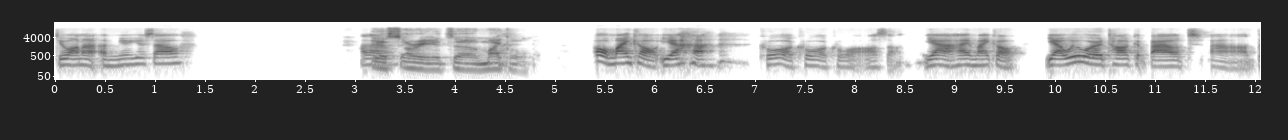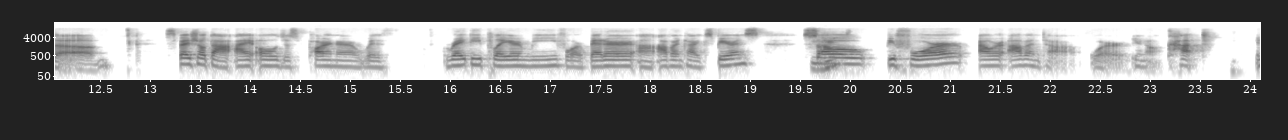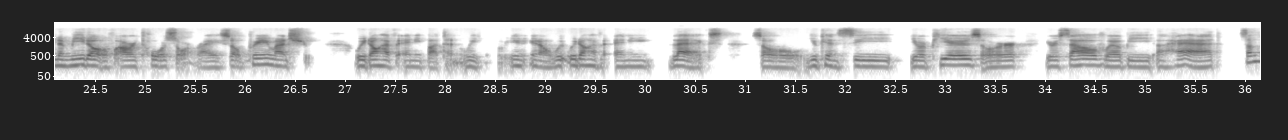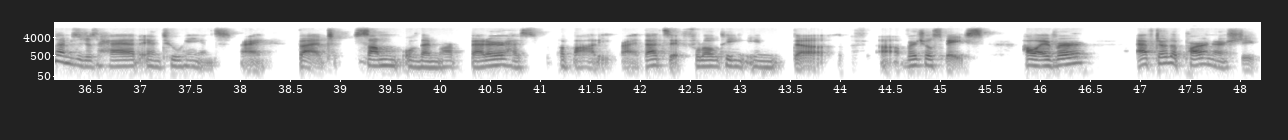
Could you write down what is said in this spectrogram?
Do you want to unmute yourself? Hello. Yeah, sorry, it's uh, Michael. oh, Michael. Yeah. cool, cool, cool. Awesome. Yeah. Hi, Michael. Yeah, we will talk about uh, the spatial.io just partner with Ready Player Me for better uh, avatar experience. So mm-hmm. before our avatar were, you know, cut in the middle of our torso, right? So pretty much we don't have any button. We, you, you know, we, we don't have any legs. So you can see your peers or yourself will be ahead. Sometimes it's just head and two hands, right? But some of them are better, has a body, right? That's it, floating in the uh, virtual space. However, after the partnership,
